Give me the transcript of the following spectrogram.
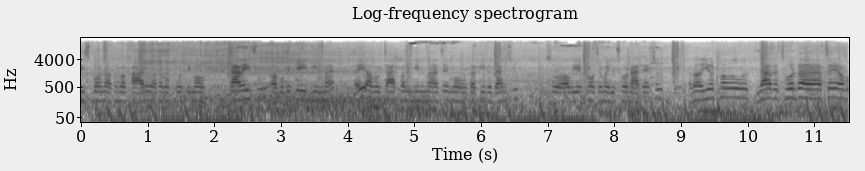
लिस्बन अथवा फारो अथवा पोर्टिमाउ जाँदैछु अबको केही दिनमा है। अब चार पाँच दिनमा चाहिँ म उतातिर जान्छु। सो अब यो ठाउँ चाहिँ मैले छोड्न आँटेको छु। र यो ठाउँ जाँदा छोड्दा चाहिँ अब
